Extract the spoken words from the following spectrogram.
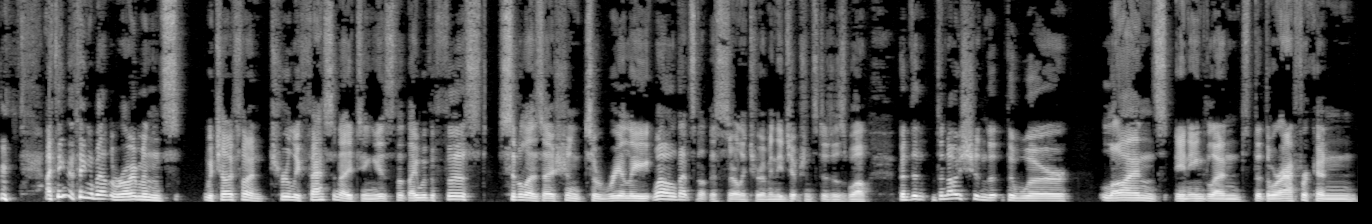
I think the thing about the Romans, which I find truly fascinating, is that they were the first civilization to really well, that's not necessarily true. I mean the Egyptians did as well. But the the notion that there were lines in England that there were African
